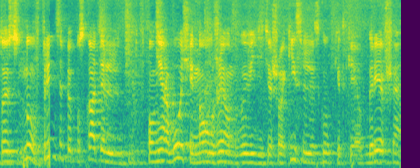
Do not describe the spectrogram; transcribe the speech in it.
То есть, ну, в принципе, пускатель вполне рабочий, но уже он, вы видите, что окислились губки такие обгоревшие.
